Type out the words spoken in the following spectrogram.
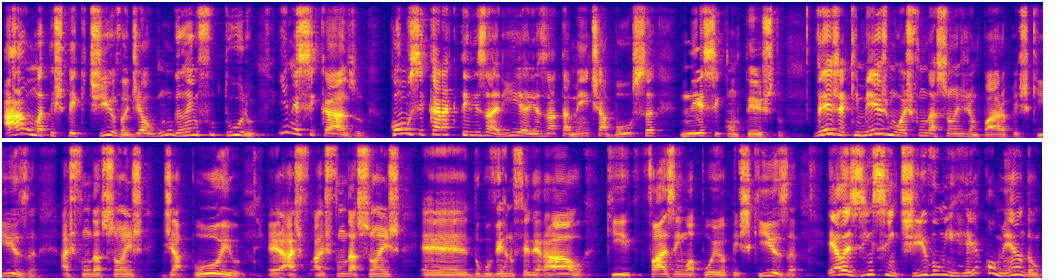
há uma perspectiva de algum ganho futuro. E nesse caso, como se caracterizaria exatamente a bolsa nesse contexto? Veja que mesmo as fundações de amparo à pesquisa, as fundações de apoio, é, as, as fundações é, do governo federal que fazem o apoio à pesquisa, elas incentivam e recomendam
